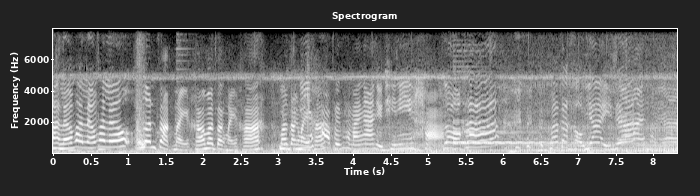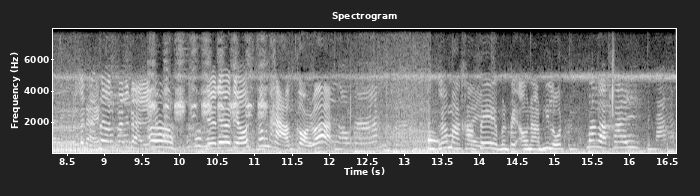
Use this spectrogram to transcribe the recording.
มาแล้วมาแล้วมาแล้วเพื่อนจากไหนคะ มาจากไหนคะ มาจากไหนคะเป็นพนักงานอยู่ที่นี่ค่ะหรอคะ มาจากเขาใหญ่ใช่ไหมเขาใหญ่ไปไหนเดินไปไหนเดี๋ยวเดี๋ยวเดี๋ยวต้องถามก่อนว่า แล้วมาคาเฟ่มันไปเอาน้ำที่รถมากับใครอ๋อ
